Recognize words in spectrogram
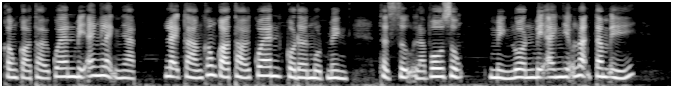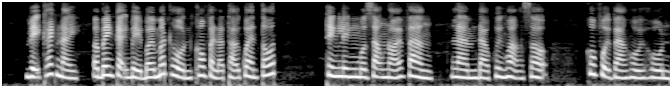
không có thói quen bị anh lạnh nhạt, lại càng không có thói quen cô đơn một mình, thật sự là vô dụng, mình luôn bị anh nhiễu loạn tâm ý. Vị khách này, ở bên cạnh bể bơi mất hồn không phải là thói quen tốt. Thình lình một giọng nói vàng làm Đào Khuynh hoảng sợ. Cô vội vàng hồi hồn,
